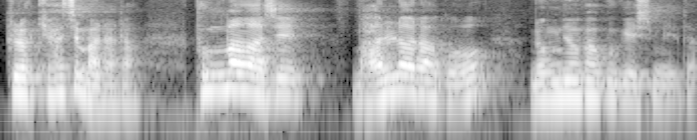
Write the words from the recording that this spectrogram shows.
그렇게 하지 말아라. 분방하지 말라라고 명령하고 계십니다.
